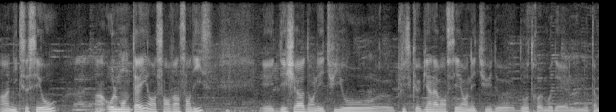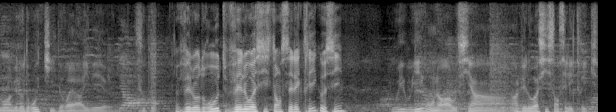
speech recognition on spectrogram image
un XCO, un All Mountain en 120-110 et déjà dans les tuyaux euh, plus que bien avancés en études euh, d'autres modèles, notamment un vélo de route qui devrait arriver sous peu. Vélo de route, vélo assistance électrique aussi? Oui, oui, on aura aussi un, un vélo assistance électrique.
